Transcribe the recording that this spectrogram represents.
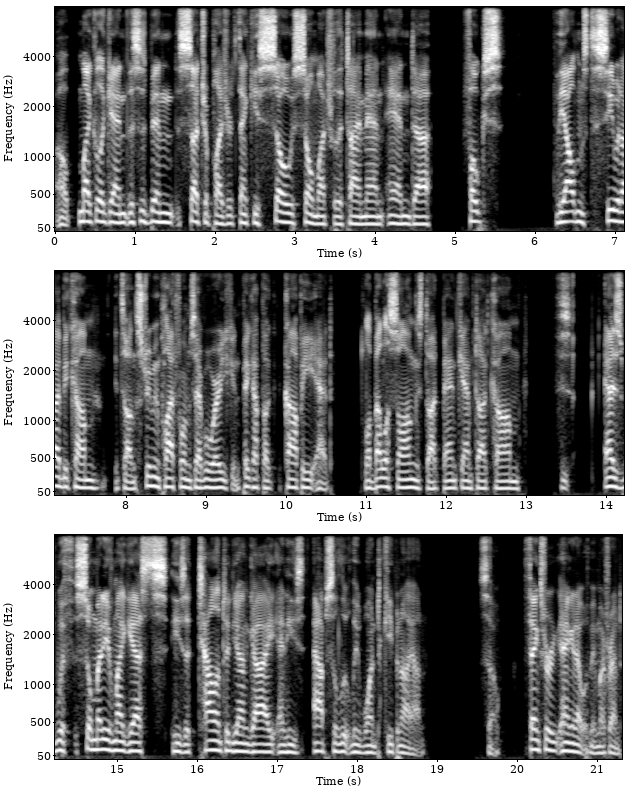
Oh, Michael, again, this has been such a pleasure. Thank you so, so much for the time, man. And uh, folks, the album's To See What I Become. It's on streaming platforms everywhere. You can pick up a copy at labellasongs.bandcamp.com. As with so many of my guests, he's a talented young guy and he's absolutely one to keep an eye on. So thanks for hanging out with me, my friend.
